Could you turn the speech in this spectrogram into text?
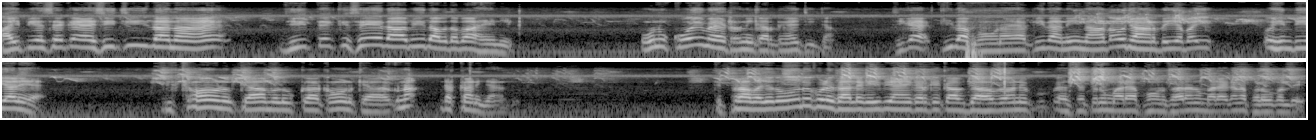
ਆਈਪੀਐਸ ਇੱਕ ਐਸੀ ਚੀਜ਼ ਦਾ ਨਾਂ ਹੈ ਜਿਹ ਤੇ ਕਿਸੇ ਦਾ ਵੀ ਦਬਦਬਾ ਹੈ ਨਹੀਂ। ਉਹਨੂੰ ਕੋਈ ਮੈਟਰ ਨਹੀਂ ਕਰਦੀਆਂ ਇਹ ਚੀਜ਼ਾਂ। ਠੀਕ ਹੈ? ਕਿਹਦਾ ਫੋਨ ਆਇਆ, ਕਿਹਦਾ ਨਹੀਂ, ਨਾ ਤਾਂ ਉਹ ਜਾਣਦੀ ਹੈ ਬਾਈ, ਉਹ ਹਿੰਦੀ ਵਾਲੇ ਹੈ। ਵੀ ਕੌਣ ਕਿਆ ਮਲੂਕਾ, ਕੌਣ ਕਿਆ, ਨਾ, ਡੱਕਾ ਨਹੀਂ ਜਾਣਦੇ। ਤੇ ਭਰਾਵਾ ਜਦੋਂ ਉਹਦੇ ਕੋਲੇ ਗੱਲ ਗਈ ਵੀ ਐਂ ਕਰਕੇ ਕਬਜ਼ਾ ਹੋ ਗਿਆ, ਉਹਨੇ ਸੱਚ ਨੂੰ ਮਾਰਿਆ ਫੋਨ ਸਾਰਿਆਂ ਨੂੰ ਮਾਰਿਆ, ਕਹਿੰਦਾ ਫੜੋ ਬੰਦੇ।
